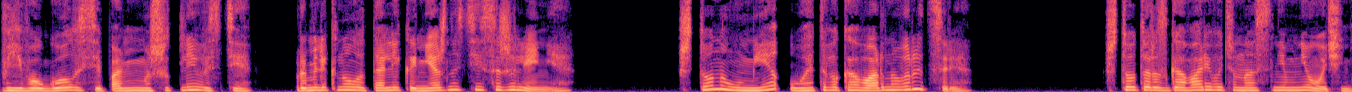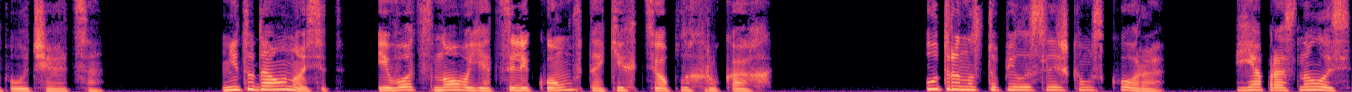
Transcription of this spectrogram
В его голосе, помимо шутливости, промелькнула талика нежности и сожаления. Что на уме у этого коварного рыцаря? Что-то разговаривать у нас с ним не очень получается. Не туда уносит. И вот снова я целиком в таких теплых руках. Утро наступило слишком скоро. Я проснулась,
